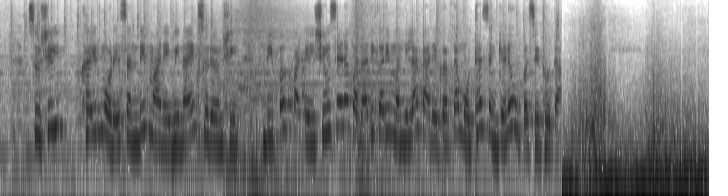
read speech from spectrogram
सुशील खैरमोडे संदीप माने विनायक सूर्यवंशी दीपक पाटील शिवसेना पदाधिकारी महिला कार्यकर्त्या मोठ्या संख्येने उपस्थित होत्या.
